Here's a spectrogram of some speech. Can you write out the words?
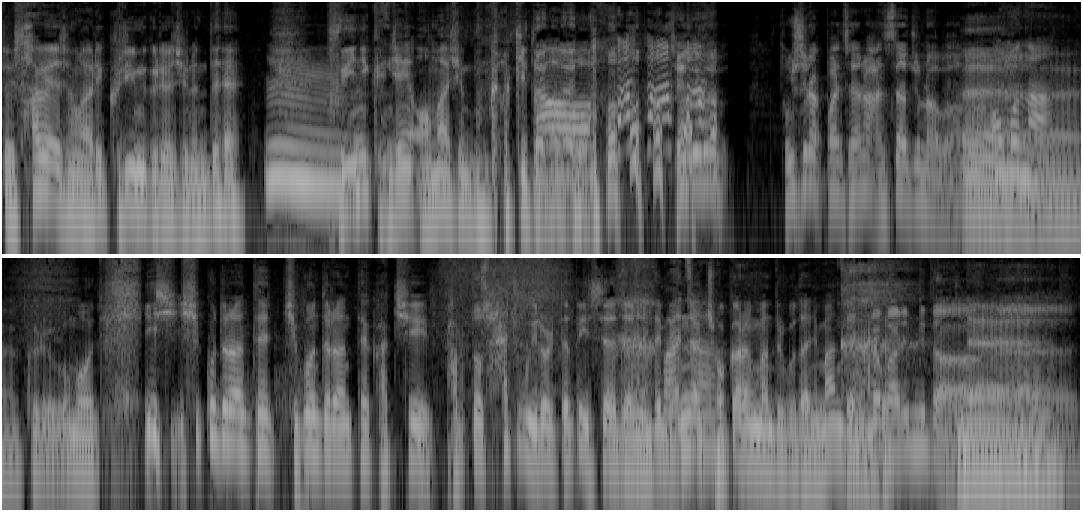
또 사회 생활이 그림이 그려지는데 음. 부인이 굉장히 엄하신 분 같기도 하고. 제대로 도시락 반찬을 안 싸주나 봐. 예, 어머나. 예, 그리고 뭐 이 식구들한테 직원들한테 같이 밥도 사주고 이럴 때도 있어야 되는데 맞아. 맨날 젓가락만 들고 다니면 안 그러니까 되는데. 말입니다. 네. 예.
